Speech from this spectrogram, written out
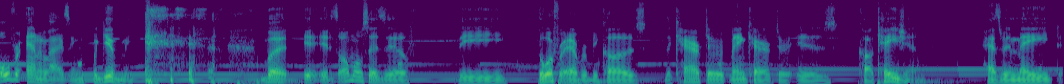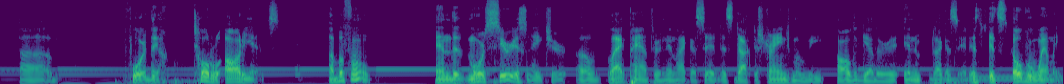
over analyzing, forgive me, but it, it's almost as if the Thor Forever because the character, main character, is Caucasian, has been made uh, for the total audience a buffoon. And the more serious nature of Black Panther, and then, like I said, this Doctor Strange movie all together, and like I said, it's it's overwhelming.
